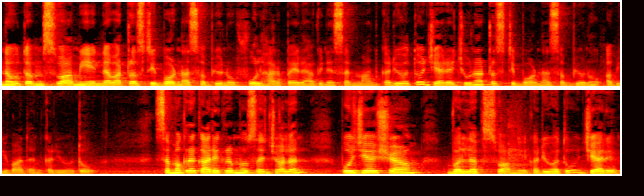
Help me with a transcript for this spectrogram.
નવતમ સ્વામીએ નવા ટ્રસ્ટી બોર્ડના સભ્યોનું ફૂલહાર પહેરાવીને સન્માન કર્યું હતું, જ્યારે જૂના ટ્રસ્ટી બોર્ડના સભ્યોનું અભિવાદન કર્યું હતું. સમગ્ર કાર્યક્રમનું સંચાલન પૂજ્ય શ્યામ વલ્લભ સ્વામીએ કર્યું હતું, જ્યારે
